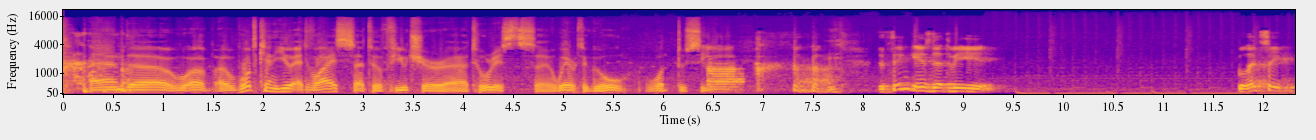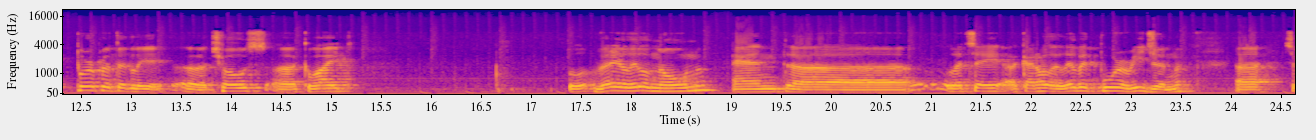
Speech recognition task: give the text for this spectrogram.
and uh, uh, what can you advise uh, to future uh, tourists uh, where to go, what to see? the thing is that we let's say purportedly uh, chose uh, quite very little known and uh, let's say kind of a little bit poor region uh, so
